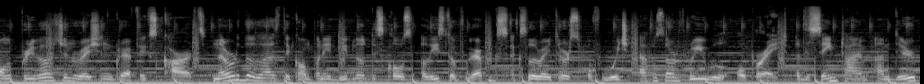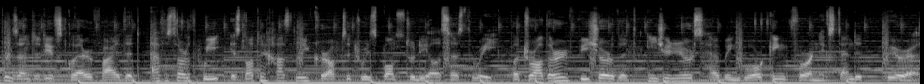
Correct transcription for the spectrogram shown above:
on previous generation graphics cards. Nevertheless, the company did not disclose a list of graphics accelerators of which FSR3 will operate. At the same time, AMD representatives clarified that FSR3 is not a hastily crafted response to DLSS 3, but rather a feature that engineers have been working for an extended period.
